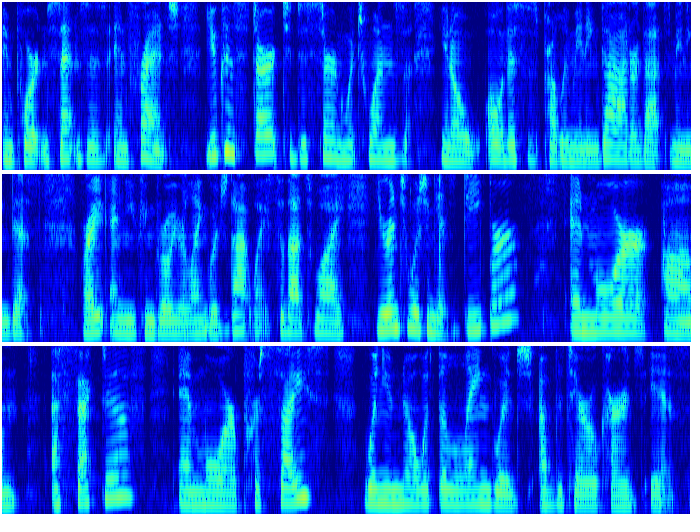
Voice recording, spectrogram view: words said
important sentences in French, you can start to discern which ones, you know, oh, this is probably meaning that or that's meaning this, right? And you can grow your language that way. So that's why your intuition gets deeper and more um, effective and more precise when you know what the language of the tarot cards is.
